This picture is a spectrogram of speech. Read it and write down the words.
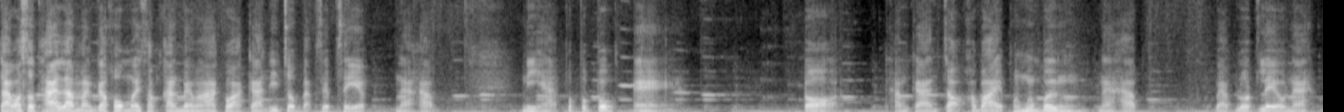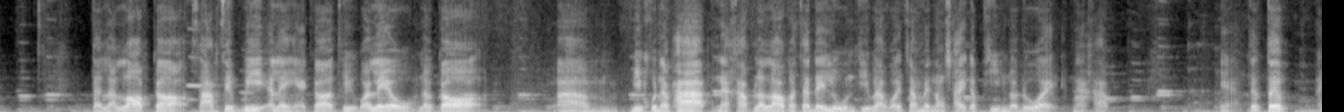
แต่ว่าสุดท้ายแล้วมันก็คงไม่สำคัญไปมากกว่าการที่จบแบบเซฟๆนะครับนี่ฮะปุ๊บปุ๊บปุ๊บแอบก็ทำการเจาะเข้าไปปึ้งปึ้งปึ้งนะครับ แบบรวดเร็วนะ แต่ละรอบก็ 30 วิอะไรเงี้ยก็ถือว่าเร็วแล้วก็ มีคุณภาพนะครับ แล้วเราก็จะได้รูนที่แบบว่าจำเป็นต้องใช้กับทีมเราด้วยนะครับ เนี่ยตึ๊บตึ๊บแหม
